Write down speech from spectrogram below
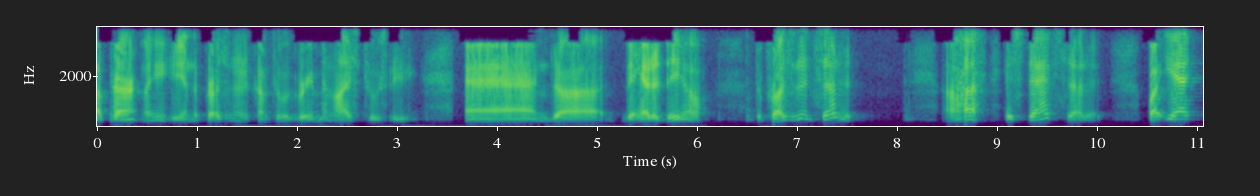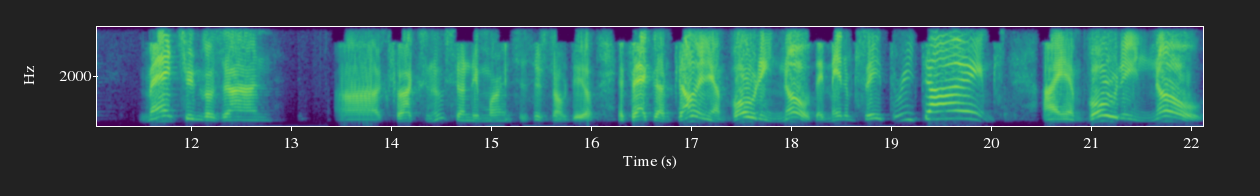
Apparently, he and the president had come to agreement last Tuesday, and uh, they had a deal. The president said it. Uh, his staff said it. But yet, Manchin goes on uh, Fox News Sunday morning and says, there's no deal. In fact, I'm telling you, I'm voting no. They made him say it three times. I am voting no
